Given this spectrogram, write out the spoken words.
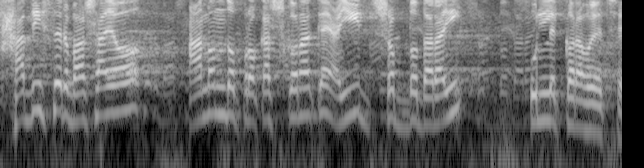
হাদিসের ভাষায়ও আনন্দ প্রকাশ করাকে ঈদ শব্দ দ্বারাই উল্লেখ করা হয়েছে।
